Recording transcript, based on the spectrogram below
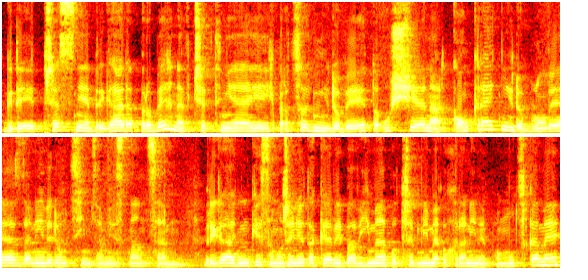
Kdy přesně brigáda proběhne včetně jejich pracovní doby, to už je na konkrétní domluvě s daným vedoucím zaměstnancem. Brigádníky samozřejmě také vybavíme potřebnými ochrannými pomůckami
